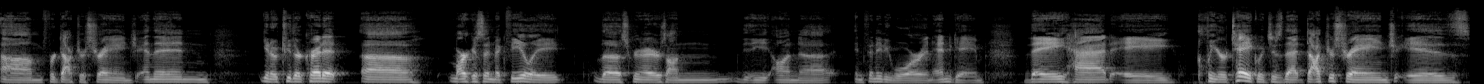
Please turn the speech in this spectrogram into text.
um, for Doctor Strange, and then you know to their credit, uh, Markus and McFeely, the screenwriters on the on uh, Infinity War and Endgame, they had a clear take, which is that Doctor Strange is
